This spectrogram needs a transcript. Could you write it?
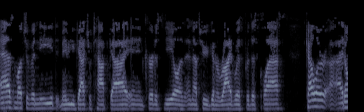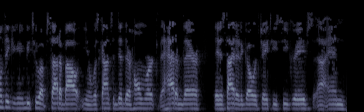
as much of a need. Maybe you got your top guy in Curtis Neal, and, and that's who you're going to ride with for this class. Keller, I don't think you're going to be too upset about. You know, Wisconsin did their homework. They had him there. They decided to go with JT Seagraves, uh, and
